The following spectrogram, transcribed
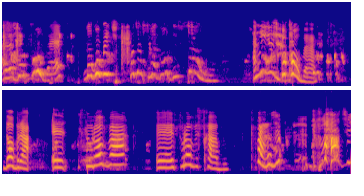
ale gotowe mogą być, chociaż jagody są, a nie już gotowe. Dobra, yy, surowa, yy, surowy schab. Twarz, twarzy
